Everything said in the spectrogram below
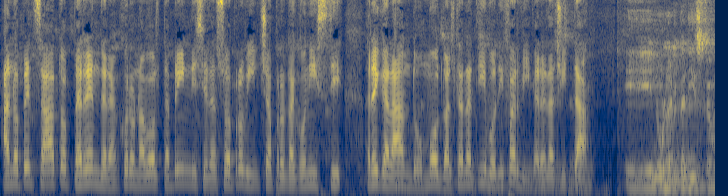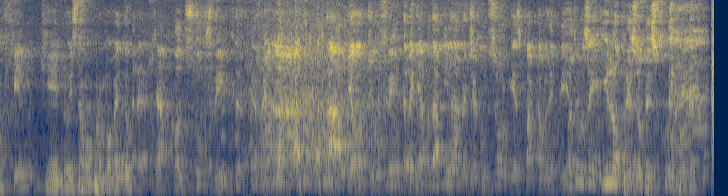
hanno pensato per rendere ancora una volta Brindisi e la sua provincia protagonisti, regalando un modo alternativo di far vivere la città. E nulla, ribadisco, è un film che noi stiamo promuovendo. Già con Stufried per la pioggia, Ufried, veniamo da Milano e c'era un solo che spaccava le piede. Ma tu sai, io l'ho preso per scrupolo.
